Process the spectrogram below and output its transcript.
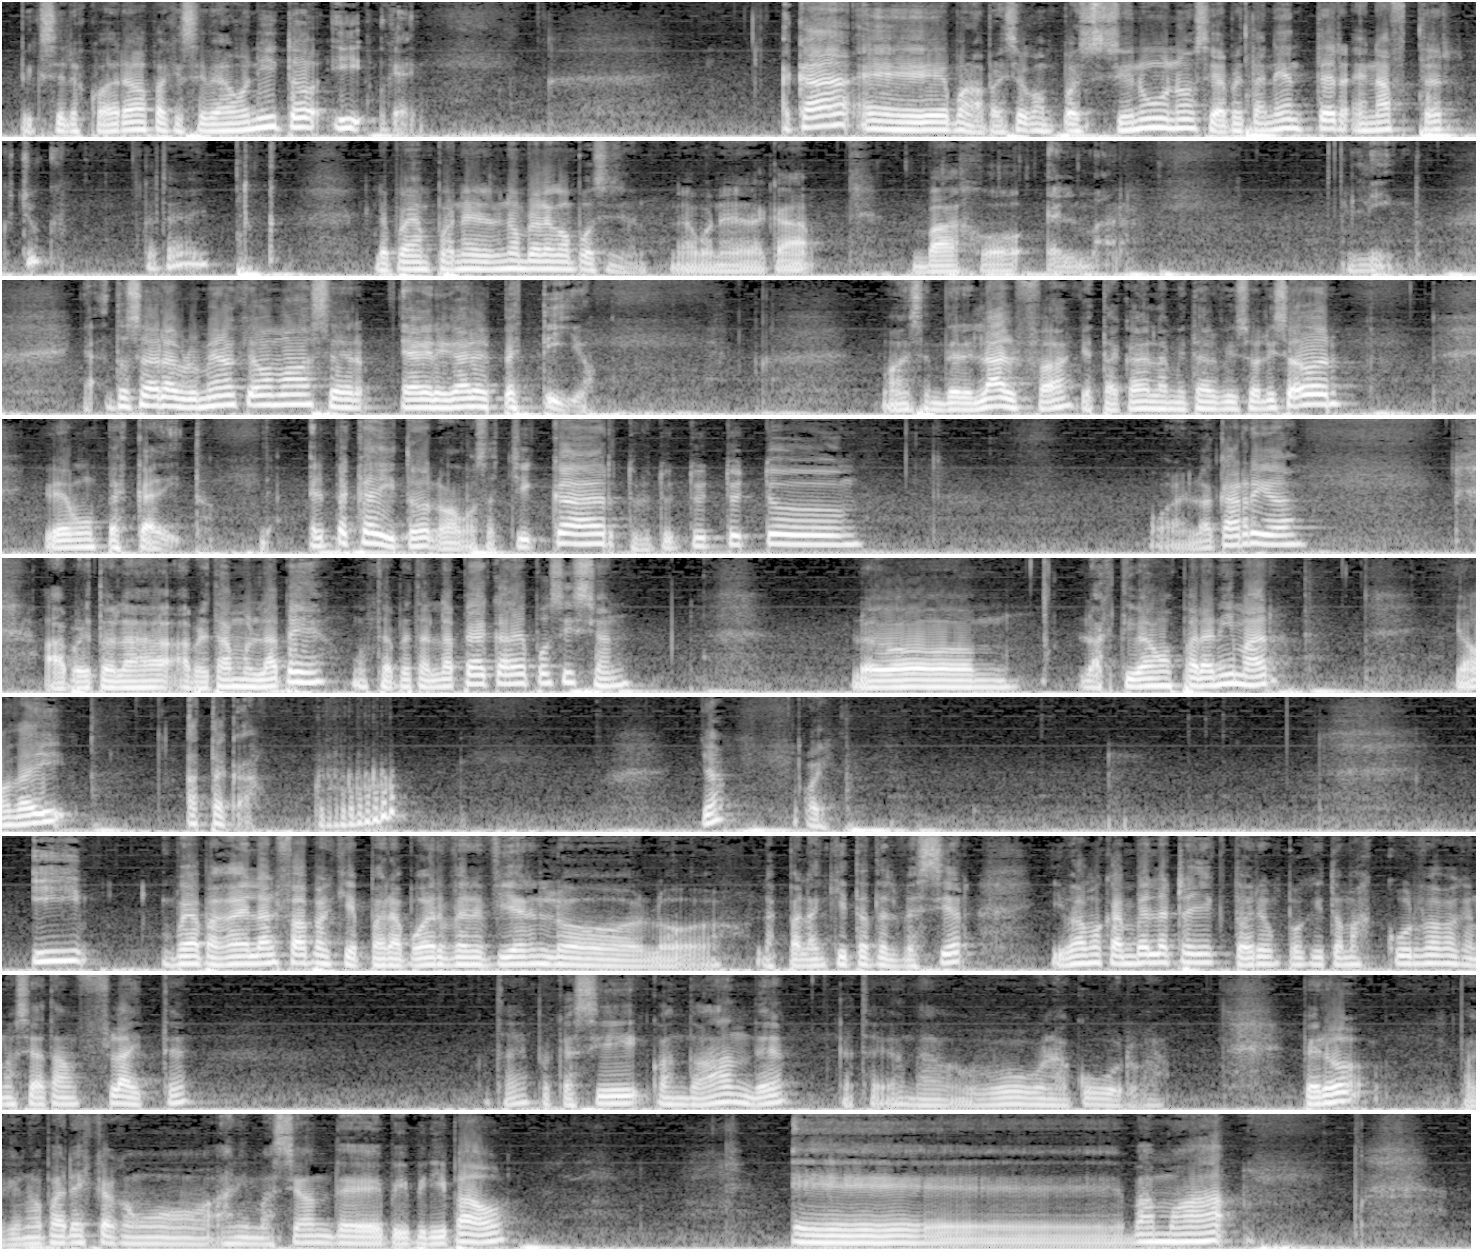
Píxeles cuadrados para que se vea bonito. Y ok. Acá, eh, bueno, apareció composición 1, si apretan Enter en After, le pueden poner el nombre de la composición. Le voy a poner acá, bajo el mar. Lindo. entonces ahora lo primero que vamos a hacer es agregar el pestillo. Vamos a encender el alfa, que está acá en la mitad del visualizador, y vemos un pescadito. el pescadito lo vamos a achicar, tu, ponerlo acá arriba. apretamos la P, usted aprieta la P acá de posición Luego mm, lo activamos para animar. Y vamos de ahí hasta acá. ¿Ya? Hoy. Y voy a apagar el alfa para, que, para poder ver bien las palanquitas del Bessier. Y vamos a cambiar la trayectoria un poquito más curva para que no sea tan flight. Porque así cuando ande, anda uh, una curva. Pero para que no parezca como animación de pipiripao, eh, vamos a,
